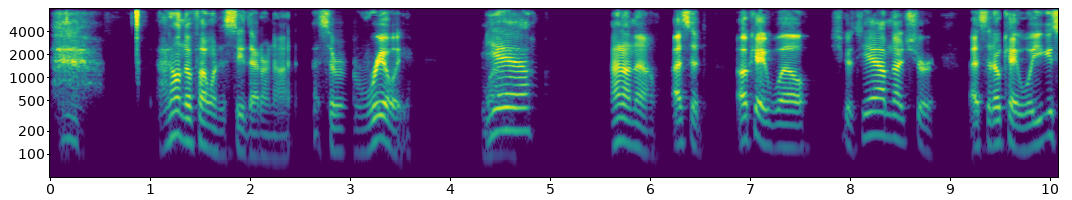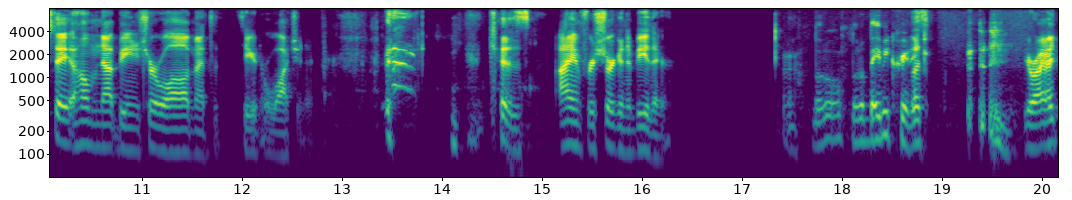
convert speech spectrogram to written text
I don't know if I want to see that or not. I said, really? Wow. Yeah. I don't know. I said, okay, well, she goes, yeah, I'm not sure. I said, okay, well, you can stay at home not being sure while I'm at the theater watching it. Because I am for sure going to be there. Uh, Little little baby critic. You're right.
